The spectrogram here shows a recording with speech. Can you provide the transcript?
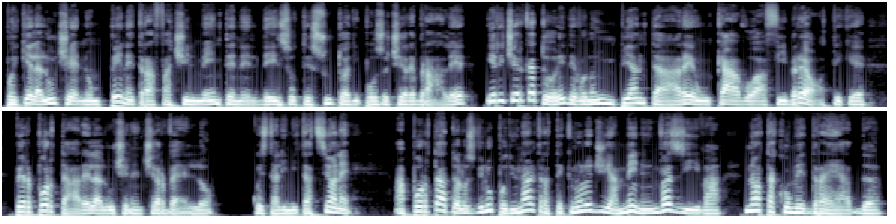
poiché la luce non penetra facilmente nel denso tessuto adiposo cerebrale, i ricercatori devono impiantare un cavo a fibre ottiche per portare la luce nel cervello. Questa limitazione ha portato allo sviluppo di un'altra tecnologia meno invasiva nota come DREAD,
